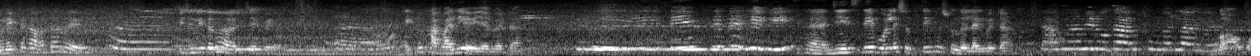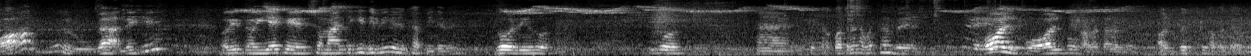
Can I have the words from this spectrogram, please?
অনেকটা খাওয়াতে হবে? পিছন দিকে ঘর চেপে। একটু খাবারই হয়ে যাবে এটা। হ্যাঁ জিন্স দিয়ে পরলে সত্যি খুব সুন্দর লাগবে এটা। বাবা রোগা দেখি। ওই ইয়েকে সমান থেকে দিবি খাপিয়ে দেবে। গরি হো গোল। হ্যাঁ কতটা খাওয়াতে হবে? অল্প অল্প খাওয়াতে হবে অল্প একটু খাওয়াতে হবে।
